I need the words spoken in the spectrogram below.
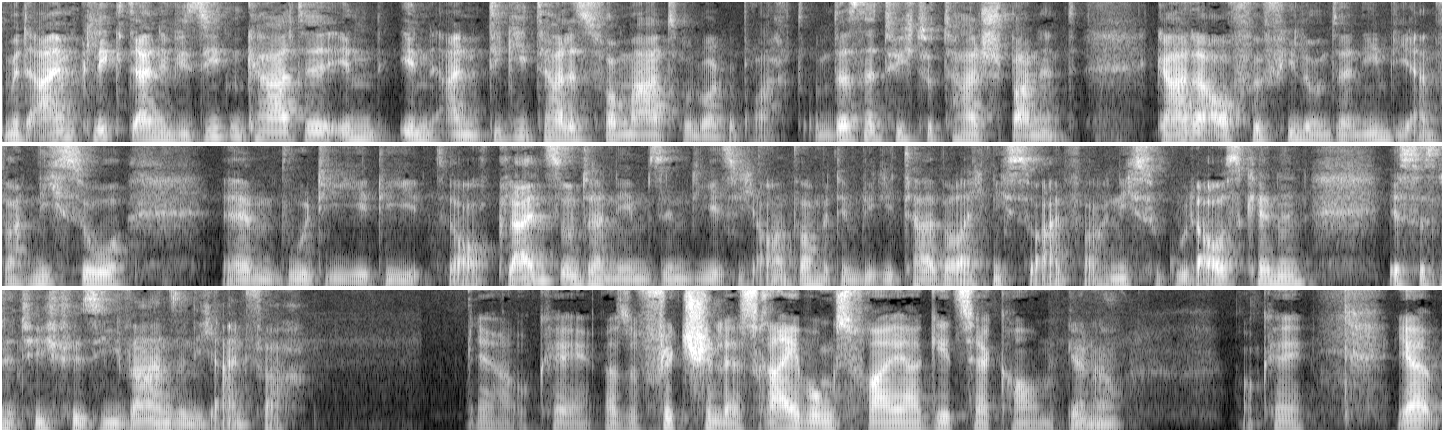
mit einem Klick deine Visitenkarte in, in ein digitales Format rübergebracht. Und das ist natürlich total spannend. Gerade auch für viele Unternehmen, die einfach nicht so, ähm, wo die, die so auch kleinste Unternehmen sind, die sich auch einfach mit dem Digitalbereich nicht so einfach, nicht so gut auskennen, ist das natürlich für sie wahnsinnig einfach. Ja, okay. Also frictionless, reibungsfreier geht's ja kaum. Genau. Okay. Ja,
